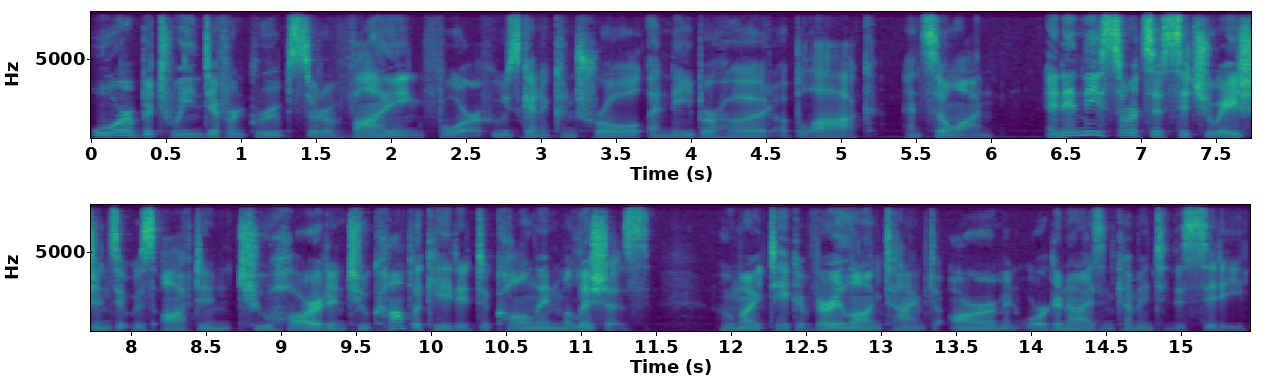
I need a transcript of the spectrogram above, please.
or between different groups sort of vying for who's going to control a neighborhood, a block, and so on. And in these sorts of situations, it was often too hard and too complicated to call in militias, who might take a very long time to arm and organize and come into the city.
